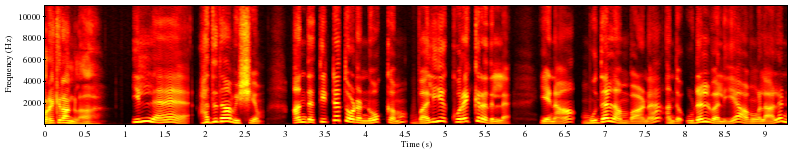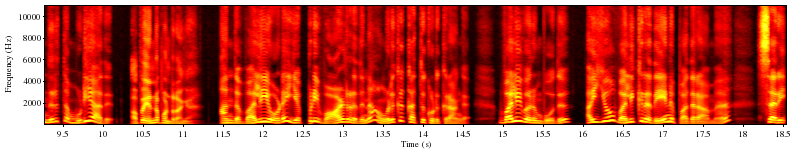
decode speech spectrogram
குறைக்கிறாங்களா? இல்ல அதுதான் விஷயம். அந்த திட்டத்தோட நோக்கம் வலிய குறைக்கிறதில்ல. ஏன்னா முதல் அம்பான அந்த உடல் வலிய அவங்களால நிறுத்த முடியாது. அப்ப என்ன பண்றாங்க? அந்த வலியோட எப்படி வாழ்றதுன்னு அவங்களுக்கு கத்துக் கொடுக்கறாங்க. வலி வரும்போது ஐயோ வலிக்கிறதேன்னு பதறாம சரி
